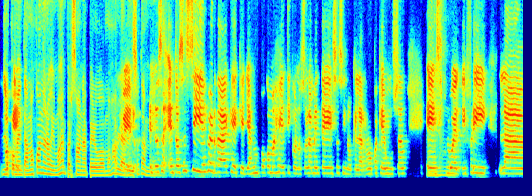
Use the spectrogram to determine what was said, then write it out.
lo comentamos cuando nos vimos en persona, pero vamos a hablar de eso también. Entonces, entonces sí, es verdad que, que, ya es un poco más ético, no solamente eso, sino que la ropa que usan es cruelty free, la,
